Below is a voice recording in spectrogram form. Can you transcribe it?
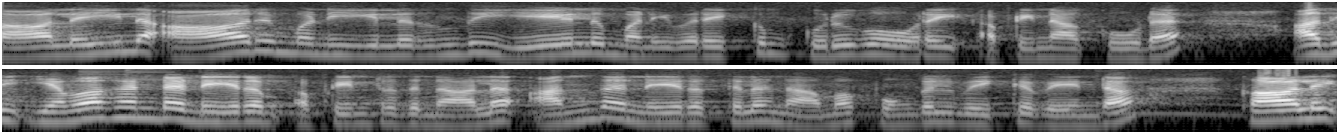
காலையில் ஆறு மணியிலிருந்து ஏழு மணி வரைக்கும் குருகோரை அப்படின்னா கூட அது யமகண்ட நேரம் அப்படின்றதுனால அந்த நேரத்தில் நாம் பொங்கல் வைக்க வேண்டாம். காலை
